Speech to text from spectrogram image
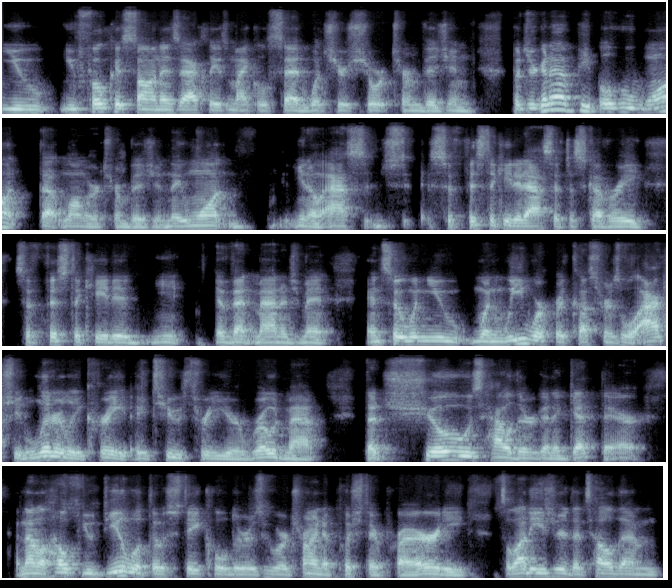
you you focus on exactly as michael said what's your short-term vision but you're going to have people who want that longer-term vision. They want you know asset, sophisticated asset discovery sophisticated event management. And so when you when we work with customers we'll actually literally create a two three year roadmap that shows how they're going to get there. And that'll help you deal with those stakeholders who are trying to push their priority. It's a lot easier to tell them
